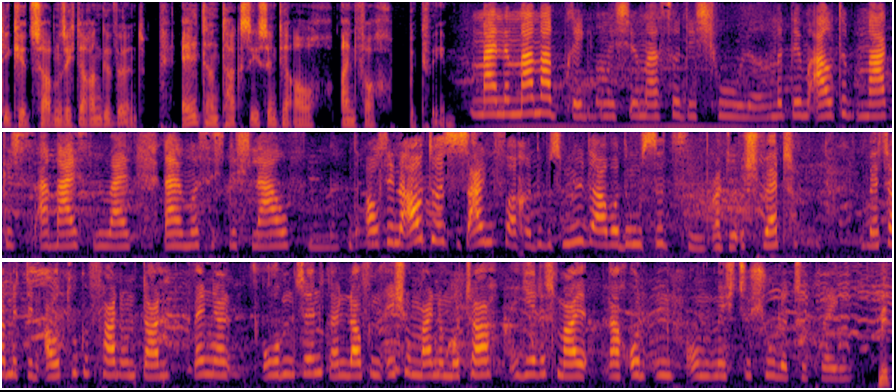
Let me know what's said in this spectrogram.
Die Kids haben sich daran gewöhnt. Elterntaxis sind ja auch einfach bequem. Meine Mama bringt mich immer zu die Schule. Mit dem Auto mag ich es am meisten, weil da muss ich nicht laufen. Und auf dem Auto ist es einfacher. Du bist müde, aber du musst sitzen. Also ich werde besser mit dem Auto gefahren und dann, wenn wir oben sind, dann laufen ich und meine Mutter jedes Mal nach unten, um mich zur Schule zu bringen. Mit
